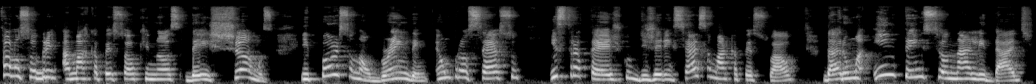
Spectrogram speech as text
falam sobre a marca pessoal que nós deixamos. E personal branding é um processo estratégico de gerenciar essa marca pessoal, dar uma intencionalidade,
